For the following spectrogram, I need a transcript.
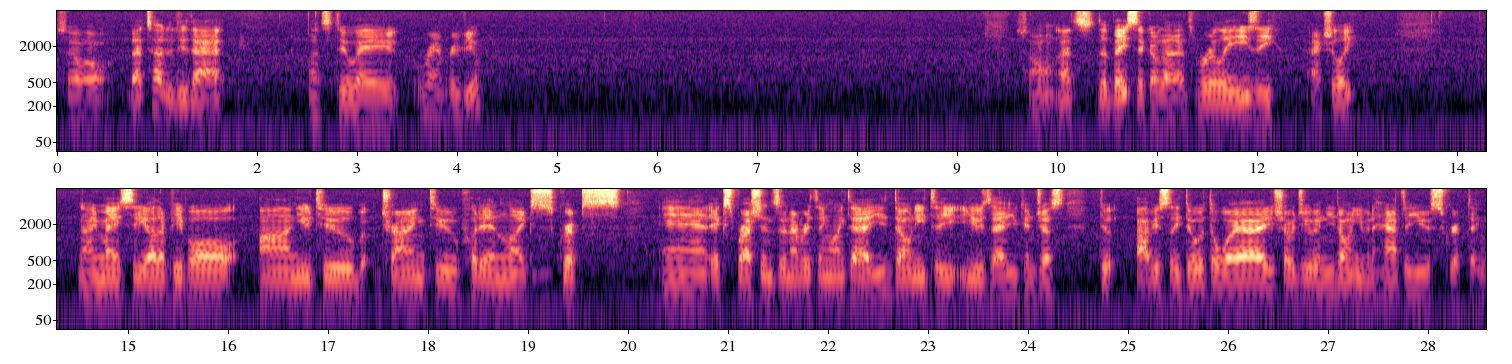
So that's how to do that. Let's do a RAM preview. So that's the basic of that. It's really easy actually now you may see other people on YouTube trying to put in like scripts and expressions and everything like that. You don't need to use that. You can just do obviously do it the way I showed you and you don't even have to use scripting.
